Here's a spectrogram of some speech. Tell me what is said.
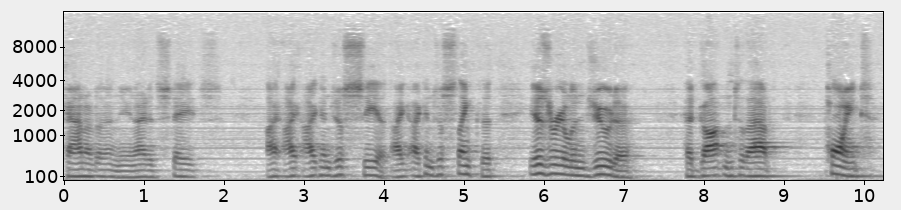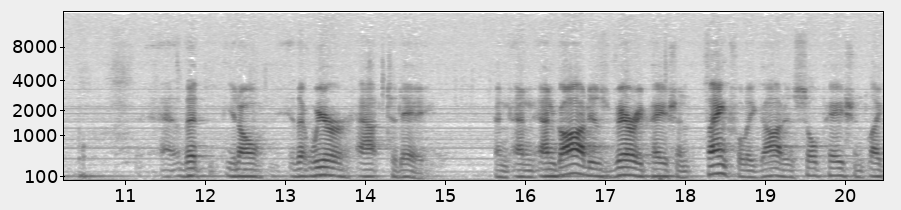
Canada and the United States. I, I, I can just see it. I, I can just think that Israel and Judah had gotten to that point uh, that, you know, that we're at today. And, and, and God is very patient. Thankfully, God is so patient. Like,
